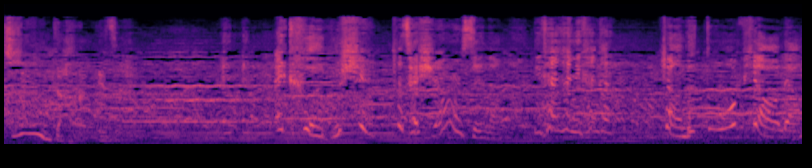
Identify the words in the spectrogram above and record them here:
静的孩子。哎哎哎，可不是，这才十二岁呢。你看看，你看看，长得多漂亮！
